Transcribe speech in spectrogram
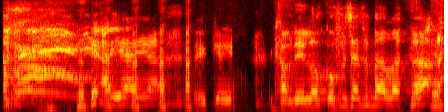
ja, ja, ja. ik, ik ga meneer Lokhoff eens even bellen. Ja.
